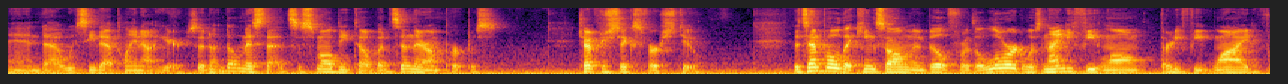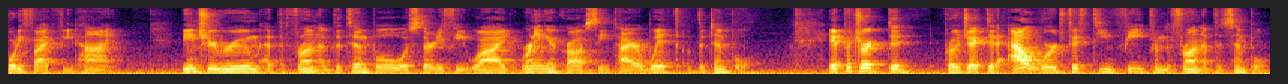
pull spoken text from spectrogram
And uh, we see that playing out here. So don't, don't miss that. It's a small detail, but it's in there on purpose. Chapter 6, verse 2. The temple that King Solomon built for the Lord was 90 feet long, 30 feet wide, 45 feet high. The entry room at the front of the temple was 30 feet wide, running across the entire width of the temple. It projected, projected outward 15 feet from the front of the temple.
